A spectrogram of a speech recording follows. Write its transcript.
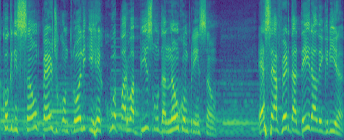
cognição perde o controle e recua para o abismo da não compreensão. Essa é a verdadeira alegria,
